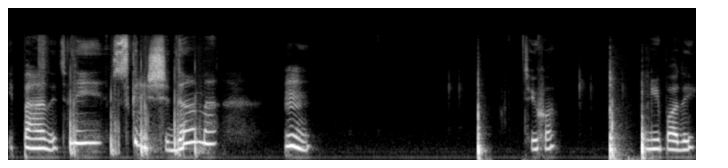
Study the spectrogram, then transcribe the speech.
И падать вниз с крыши дома. М. Тихо. Не падай.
